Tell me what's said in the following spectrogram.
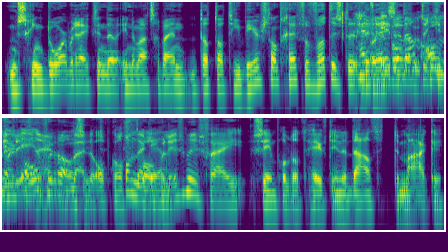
misschien doorbreekt in de, in de maatschappij... en dat dat die weerstand geeft? Of wat is de, de Het is reden dat, dat je dit overal ziet? de opkomst van populisme is vrij simpel. Dat heeft inderdaad te maken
